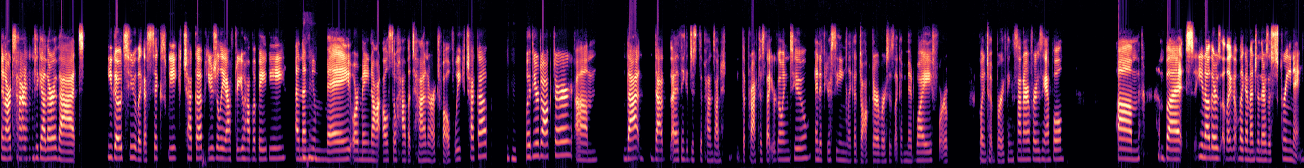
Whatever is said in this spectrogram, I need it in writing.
in our time together that you go to like a six week checkup usually after you have a baby and then mm-hmm. you may or may not also have a 10 or a 12 week checkup mm-hmm. with your doctor um, that that I think it just depends on the practice that you're going to and if you're seeing like a doctor versus like a midwife or going to a birthing center for example um but you know there's like like I mentioned there's a screening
